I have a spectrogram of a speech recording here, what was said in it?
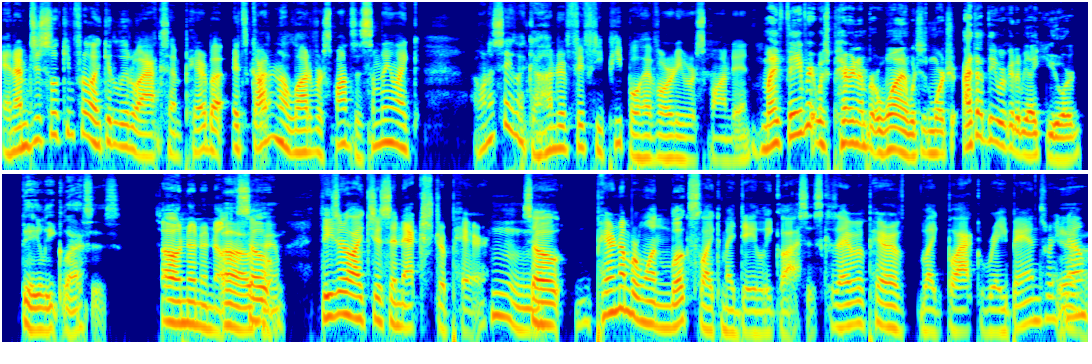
and I'm just looking for like a little accent pair, but it's gotten a lot of responses. Something like, I want to say like 150 people have already responded. My favorite was pair number one, which is more. Tr- I thought they were going to be like your daily glasses. Oh, no, no, no. Oh, so okay. these are like just an extra pair. Hmm. So pair number one looks like my daily glasses because I have a pair of like black Ray Bans right Yeah.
